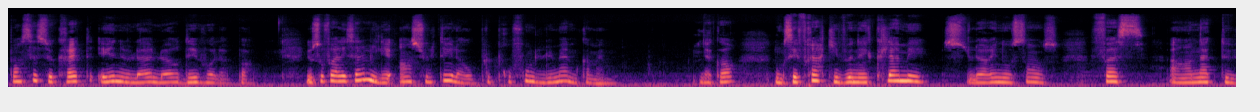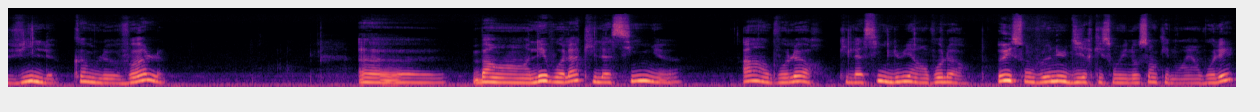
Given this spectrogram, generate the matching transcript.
pensée secrète et ne la leur dévoila pas. Youssouf salam, il est insulté là au plus profond de lui-même quand même. D'accord? Donc ses frères qui venaient clamer leur innocence face à un acte vil comme le vol, euh, ben les voilà qui l'assignent à un voleur, qui l'assignent lui à un voleur. Eux, ils sont venus dire qu'ils sont innocents, qu'ils n'ont rien volé,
